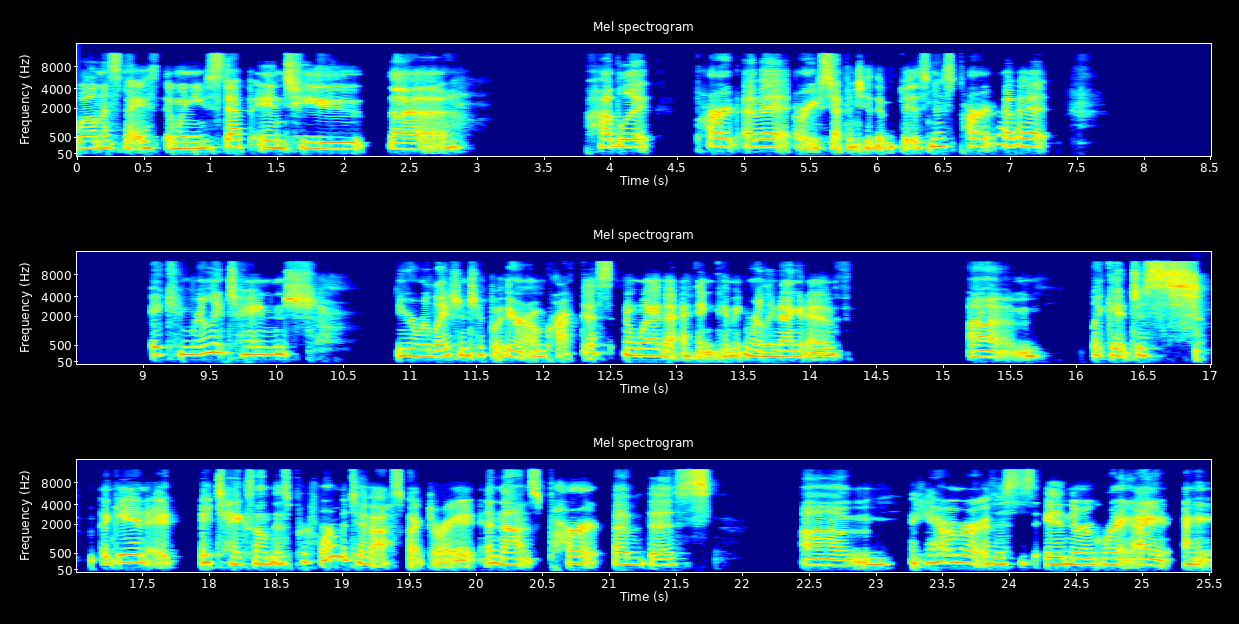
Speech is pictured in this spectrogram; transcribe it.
wellness space and when you step into the public part of it or you step into the business part of it it can really change your relationship with your own practice in a way that i think can be really negative. Um like it just again it it takes on this performative aspect right? And that's part of this um i can't remember if this is in the recording. I i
